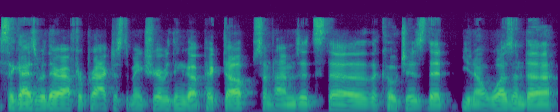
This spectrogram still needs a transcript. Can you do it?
it's the guys who were there after practice to make sure everything got picked up. Sometimes it's the the coaches that you know wasn't a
